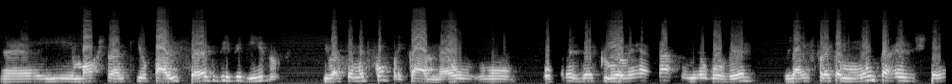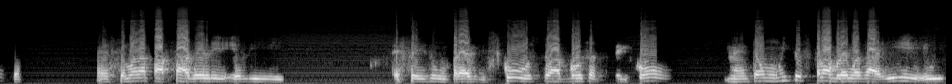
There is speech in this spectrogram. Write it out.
é, e mostrando que o país segue dividido e vai ser muito complicado. Né? O, o, o presidente Lula nem assumiu o governo, já enfrenta muita resistência. É, semana passada ele, ele fez um breve discurso, a Bolsa despencou, né? então muitos problemas aí,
